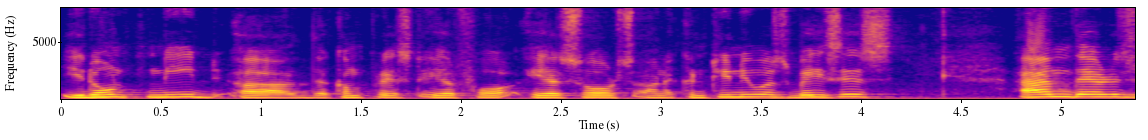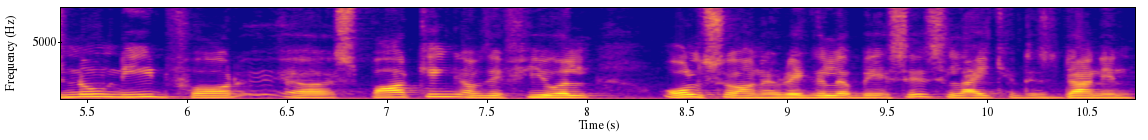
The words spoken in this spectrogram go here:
You do not need uh, the compressed air, for air source on a continuous basis and there is no need for uh, sparking of the fuel also on a regular basis like it is done in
